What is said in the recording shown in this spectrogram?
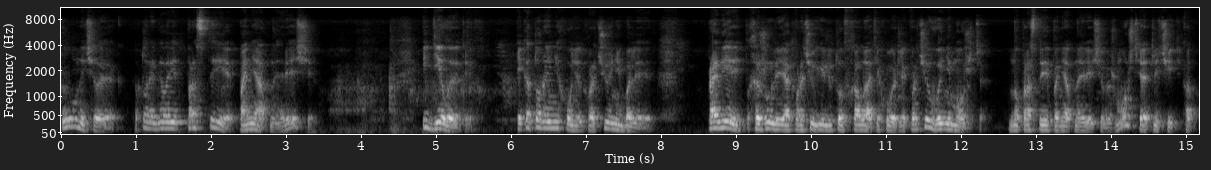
умный человек – который говорит простые, понятные вещи и делает их, и который не ходит к врачу и не болеет. Проверить, хожу ли я к врачу или тот в халате ходит ли к врачу, вы не можете. Но простые понятные вещи вы же можете отличить от,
